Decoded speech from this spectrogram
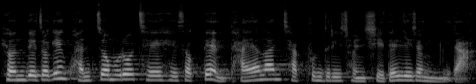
현대적인 관점으로 재해석된 다양한 작품들이 전시될 예정입니다.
